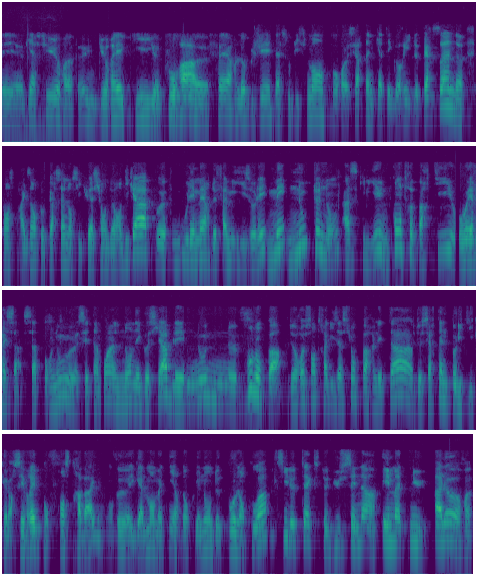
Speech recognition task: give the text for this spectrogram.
c'est euh, bien sûr euh, une durée qui euh, pourra faire l'objet d'assouplissement pour certaines catégories de personnes. Je pense par exemple aux personnes en situation de handicap ou les mères de familles isolées. Mais nous tenons à ce qu'il y ait une contrepartie au RSA. Ça, pour nous, c'est un point non négociable et nous ne voulons pas de recentralisation par l'État de certaines politiques. Alors c'est vrai pour France Travail. On veut également maintenir donc le nom de Pôle Emploi. Si le texte du Sénat est maintenu, alors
